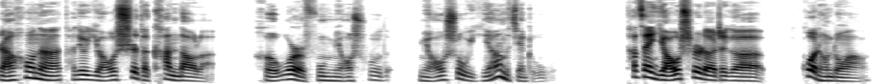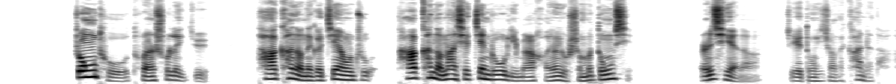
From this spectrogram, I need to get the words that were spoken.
然后呢，他就遥视的看到了和沃尔夫描述的描述一样的建筑物。他在遥视的这个过程中啊，中途突然说了一句：“他看到那个建筑，他看到那些建筑物里面好像有什么东西，而且呢，这些东西正在看着他。”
